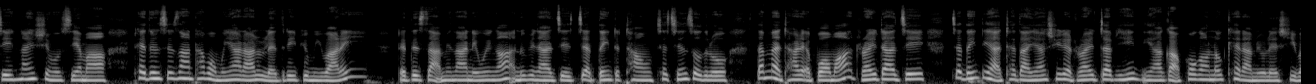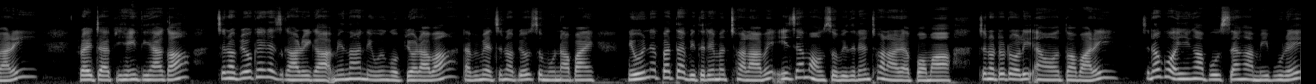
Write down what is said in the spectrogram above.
ကြီးနှိုင်းယှဉ်မှုစီးမှာထဲသွင်းစဉ်းစားထားပုံမရတာလို့လည်းသတိပြုမိပါတယ်။တသစ္စာမင်းသားနေဝင်းကအမှုပညာကြီးကျက်သိန်းတစ်ထောင်ချက်ချင်းဆိုသလိုသတ်မှတ်ထားတဲ့အပေါ်မှာဒရိုက်တာကြီးကျက်သိန်း100ထက်သာရရှိတဲ့ဒရိုက်တာပြင်းတရားကဖော်ကောင်လုပ်ခဲ့တာမျိုးလည်းရှိပါတယ်။ဒ ရိုက်တာပြင်းတရားကကျွန်တော်ပြောခဲ့တဲ့စကားတွေကမင်းသားနေဝင်းကိုပြောတာပါ။ဒါပေမဲ့ကျွန်တော်ပြောဆိုမှုနောက်ပိုင်းနေဝင်းနဲ့ပတ်သက်ပြီးသတင်းမထွက်လာပဲအေးချမ်းမောင်ဆိုပြီးသတင်းထွက်လာတဲ့အပေါ်မှာကျွန်တော်တော်တော်လေးအံ့ဩသွားပါတယ်။ကျွန်တော်ကအရင်ကဘူဆန်းကမိဘူးတယ်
